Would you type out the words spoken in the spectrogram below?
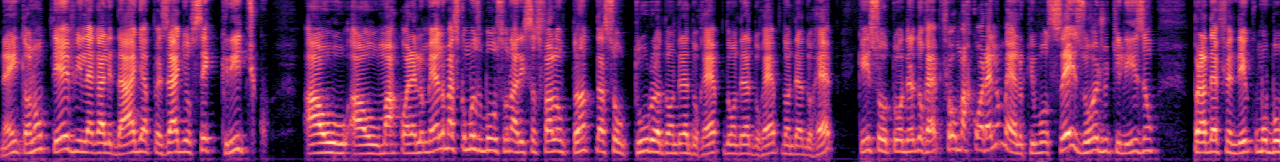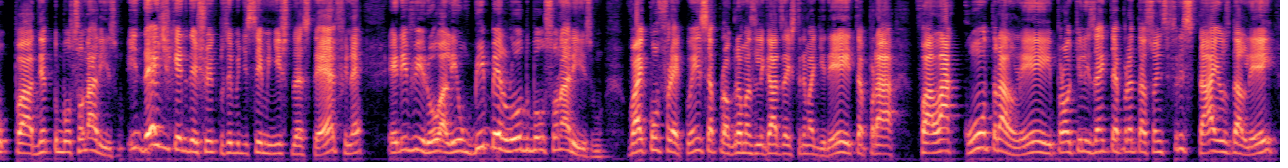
Né? Então não teve ilegalidade, apesar de eu ser crítico ao, ao Marco Aurélio Melo, mas como os bolsonaristas falam tanto da soltura do André do Rap, do André do Rap, do André do Rap, quem soltou o André do Rap foi o Marco Aurélio Melo, que vocês hoje utilizam para defender como pra dentro do bolsonarismo. E desde que ele deixou, inclusive, de ser ministro do STF, né, ele virou ali um bibelô do bolsonarismo. Vai com frequência a programas ligados à extrema-direita para falar contra a lei, para utilizar interpretações freestyles da lei,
